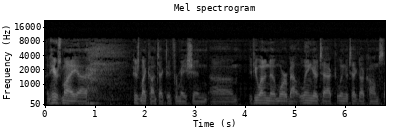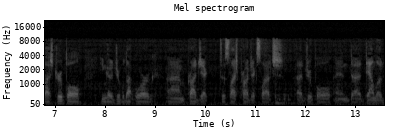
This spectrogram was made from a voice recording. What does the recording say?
And here's my uh, here's my contact information. If you want to know more about Lingotek, lingotek.com slash Drupal, you can go to drupal.org um, project slash project slash uh, Drupal and uh, download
